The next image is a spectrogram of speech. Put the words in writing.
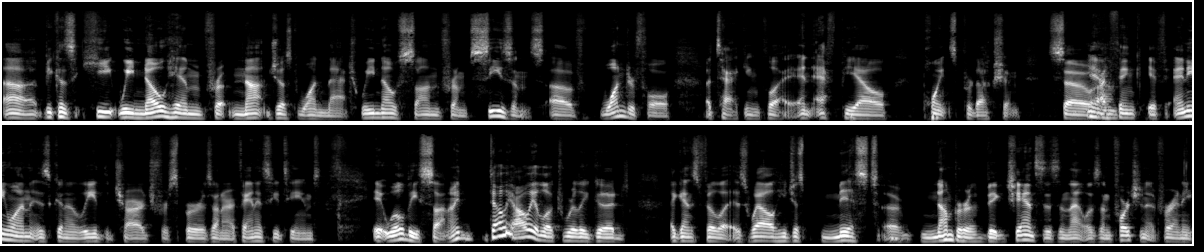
Uh, because he we know him from not just one match. We know Son from seasons of wonderful attacking play and FPL points production. So yeah. I think if anyone is going to lead the charge for Spurs on our fantasy teams, it will be Son. I mean, Dele Alli looked really good against Villa as well. He just missed a number of big chances, and that was unfortunate for any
